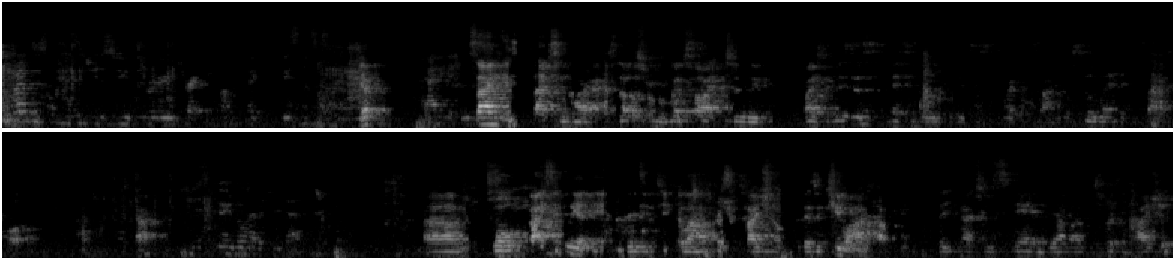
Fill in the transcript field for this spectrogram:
messages you through directly from Facebook business. Yep. How do you get this? Same is the same scenario. So that was from a website to Facebook business, messenger for business works the same. It'll still land in the same spot. Okay. You just Google how to do that. Um, well, basically at the end of this particular presentation, there's a QR code that you can actually scan and download this presentation.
